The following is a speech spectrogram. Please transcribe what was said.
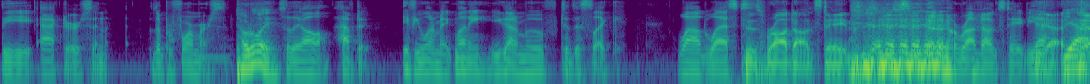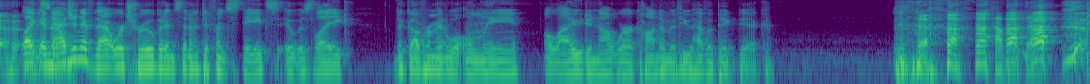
the actors and the performers. Totally. So they all have to. If you want to make money, you got to move to this like Wild West, to this raw dog state a raw dog state. Yeah. Yeah. Like So- imagine if that were true, but instead of different states, it was like the government will only allow you to not wear a condom if you have a big dick. How about that?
